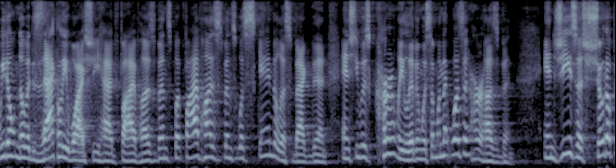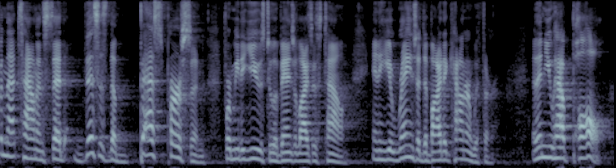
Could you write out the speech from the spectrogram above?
We don't know exactly why she had five husbands, but five husbands was scandalous back then. And she was currently living with someone that wasn't her husband. And Jesus showed up in that town and said, This is the best person for me to use to evangelize this town. And he arranged a divided counter with her. And then you have Paul,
